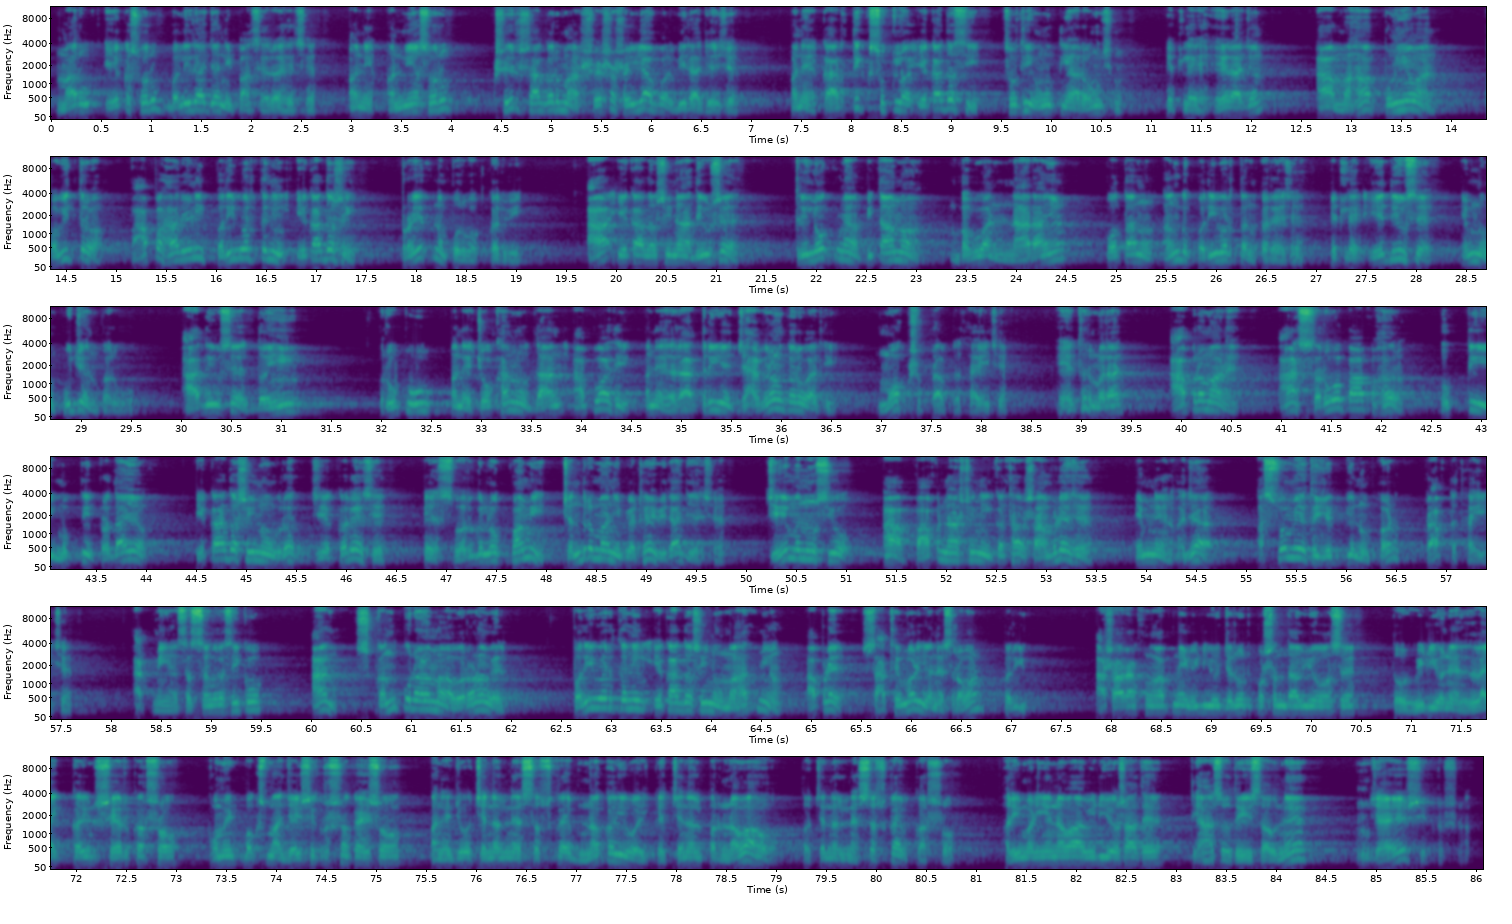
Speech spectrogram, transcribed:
મારું એક સ્વરૂપ બલિરાજાની પાસે રહે છે અને અન્ય સ્વરૂપ ક્ષીરસાગરમાં શેષશૈયા પર બિરાજે છે અને કાર્તિક શુક્લ એકાદશી સુધી હું ત્યાં રહું છું. એટલે હે રાજન, આ મહાપુણ્યવાન, પવિત્ર, પાપહારિણી પરિવર્તની એકાદશી પ્રયત્નપૂર્વક કરવી. આ એકાદશીના દિવસે ત્રિલોકના પિતામાં ભગવાન નારાયણ પોતાનું અંગ પરિવર્તન કરે છે. એટલે એ દિવસે એમનું પૂજન કરવું. આ દિવસે દહીં, રૂપું અને ચોખાનું દાન આપવાથી અને રાત્રિએ જાગરણ કરવાથી મોક્ષ પ્રાપ્ત થાય છે. હે ધર્મરાજ, આ પ્રમાણે આ સર્વ પાપ હર ભુક્તિ મુક્તિ પ્રદાયક એકાદશીનું વ્રત જે કરે છે, એ સ્વર્ગલોક પામી ચંદ્રમાની પેઠે વિરાજે છે. જે મનુષ્યો આ પાપનાશીની કથા સાંભળે છે, એમને હજાર અશ્વમેધ યજ્ઞનું ફળ પ્રાપ્ત થાય છે. આત્મીય સત્સંગ રસિકો, આમ સ્કંદ પુરાણમાં વર્ણવેલ પરિવર્તની એકાદશીનું મહાત્મ્ય આપણે સાથે મળી અને શ્રવણ કર્યું. આશા રાખું આપને વીડિયો જરૂર પસંદ આવ્યો હશે, તો વિડીયોને લાઇક કરીને શેર કરશો, કોમેન્ટ બોક્સમાં જય શ્રી કૃષ્ણ કહેશો, અને જો ચેનલને સબસ્ક્રાઈબ ન કરી હોય કે ચેનલ પર નવા હો, તો ચેનલને સબસ્ક્રાઈબ કરશો. ફરી મળીએ નવા વીડિયો સાથે. ત્યાં સુધી સૌને જય શ્રી કૃષ્ણ.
